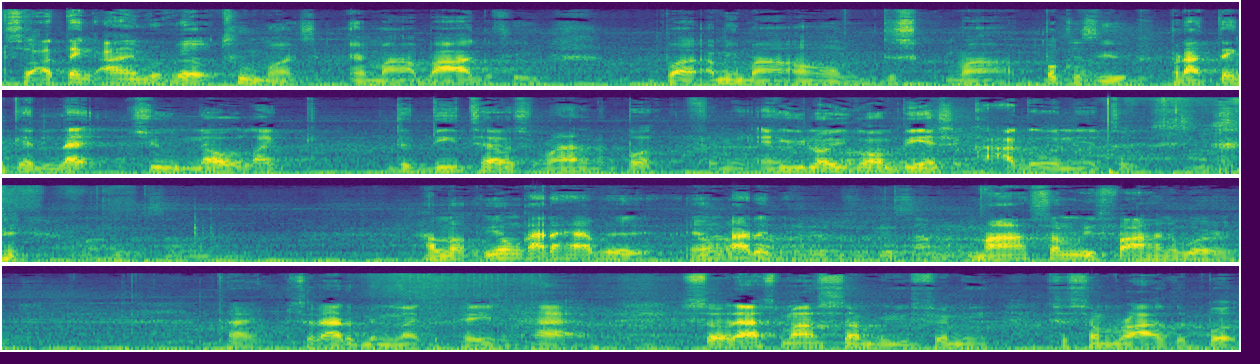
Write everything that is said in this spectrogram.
So I think I ain't revealed too much in my biography, but I mean my um my book review. But I think it let you know like the details surrounding the book for me, and you know you're gonna be in Chicago in there too. How long? You don't gotta have it. You don't gotta. a good summary. My summary is 500 words. Type. So that'd have been like a page and a half. So that's my summary. You feel me? To summarize the book.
